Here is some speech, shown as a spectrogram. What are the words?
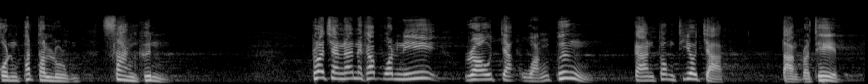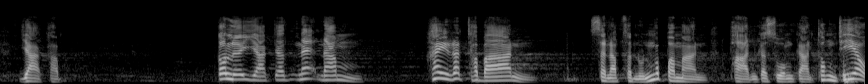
คนพัทลุงสร้างขึ้น เพราะฉะนั้นนะครับวันนี้เราจะหวังพึ่งการท่องเที่ยวจากต่างประเทศยากครับ ก็เลยอยากจะแนะนำให้รัฐบาลสนับสนุนงบประมาณผ่านกระทรวงการท่องเที่ยว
